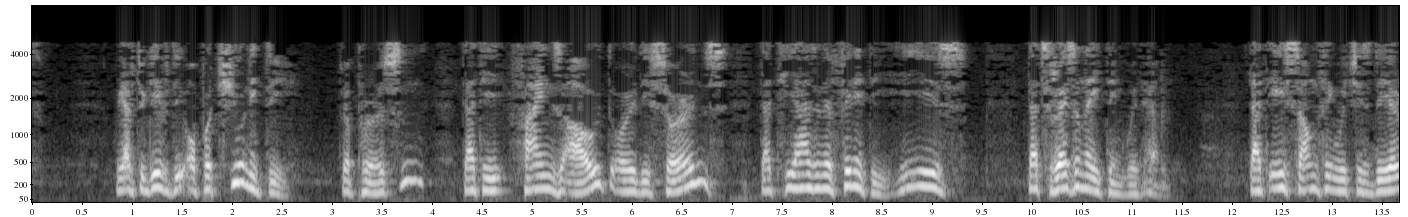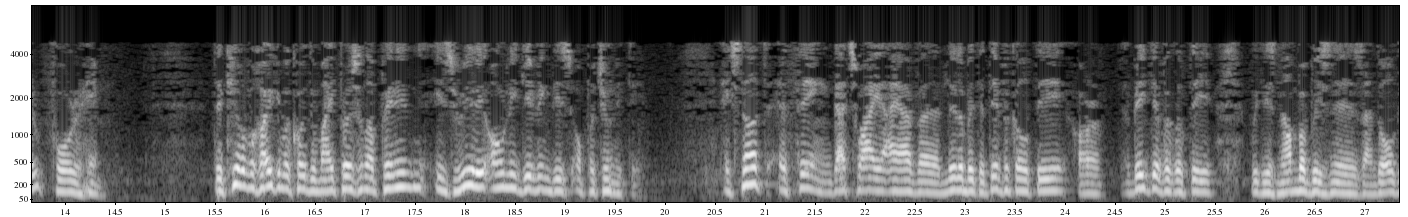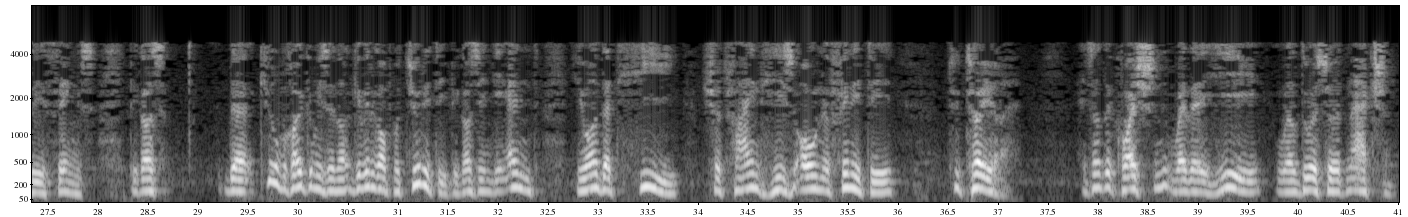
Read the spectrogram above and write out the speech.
We have to give the opportunity to a person that he finds out or discerns that he has an affinity. He is, that's resonating with him. That is something which is there for him. The Kiruv according to my personal opinion, is really only giving this opportunity. It's not a thing, that's why I have a little bit of difficulty or a big difficulty with this number business and all these things. Because the Kiruv is a giving an opportunity because in the end you want that he should find his own affinity to Torah. It's not a question whether he will do a certain action.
